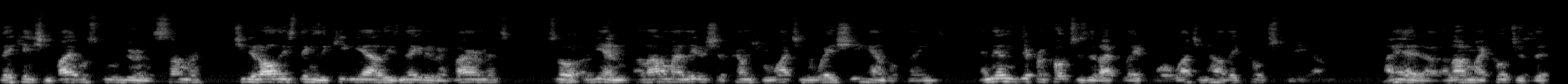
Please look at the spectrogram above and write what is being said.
vacation Bible school during the summer. She did all these things to keep me out of these negative environments. So again, a lot of my leadership comes from watching the way she handled things, and then different coaches that I played for, watching how they coached me. Um, I had a, a, lot of my coaches that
